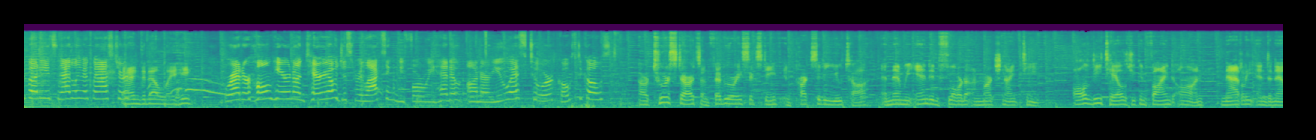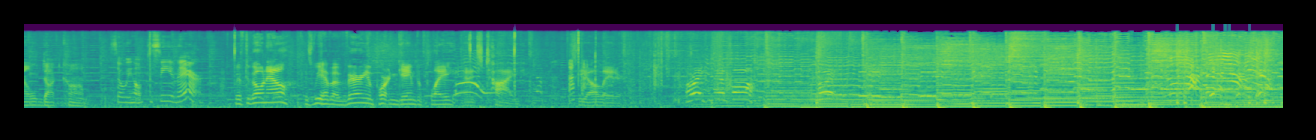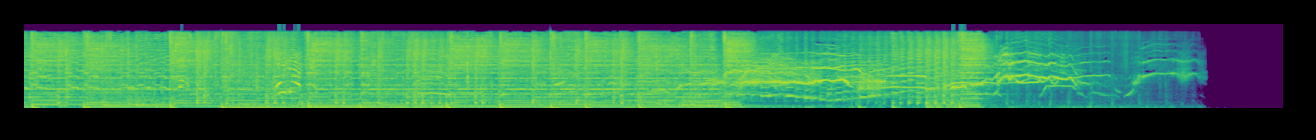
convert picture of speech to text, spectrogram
Everybody, it's Natalie MacMaster And Donnell Leahy. We're at our home here in Ontario, just relaxing before we head out on our U.S. tour, coast to coast. Our tour starts on February 16th in Park City, Utah, and then we end in Florida on March 19th. All details you can find on natalieanddonnell.com. So we hope to see you there. We have to go now because we have a very important game to play and it's tied. See y'all later. All right, give me a ball. All right.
